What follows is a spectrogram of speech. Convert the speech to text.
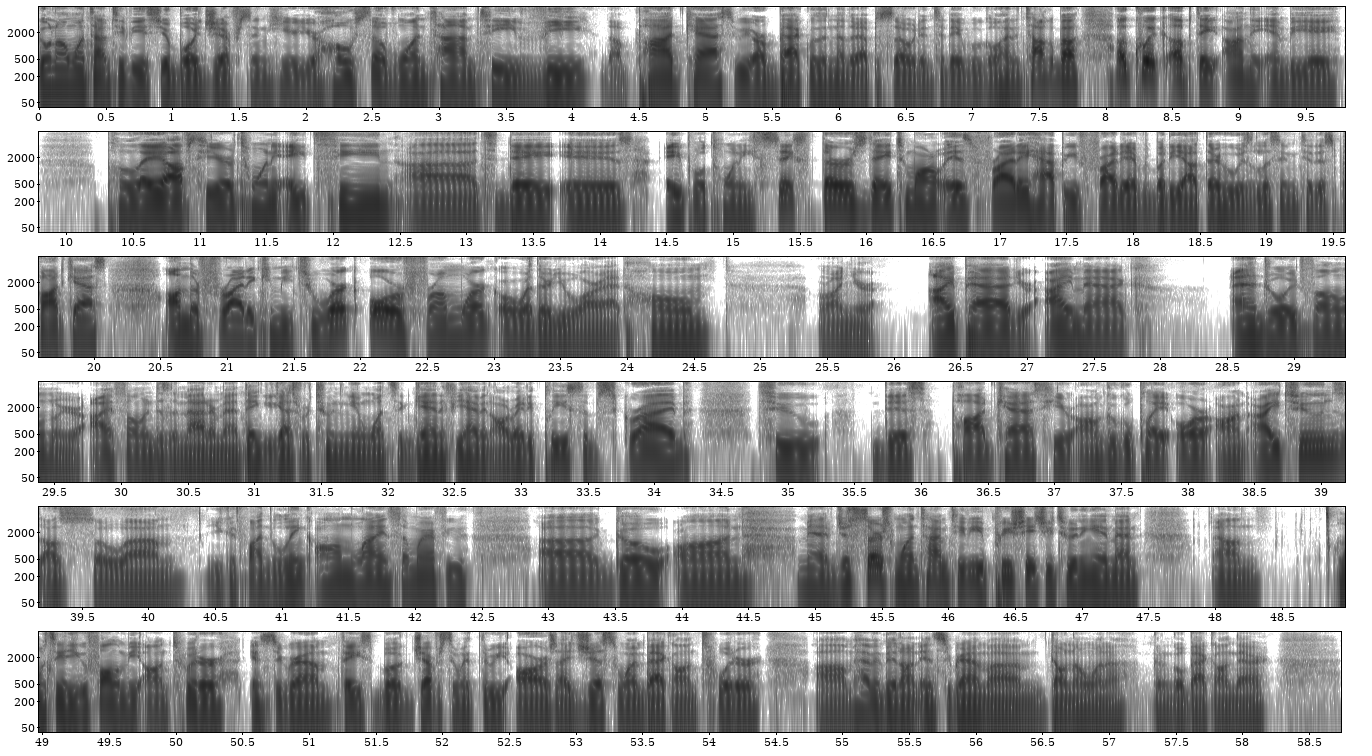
Going on, One Time TV? It's your boy Jefferson here, your host of One Time TV, the podcast. We are back with another episode, and today we'll go ahead and talk about a quick update on the NBA playoffs here of 2018. Uh, today is April 26th, Thursday. Tomorrow is Friday. Happy Friday, everybody out there who is listening to this podcast on the Friday commute to work or from work, or whether you are at home or on your iPad, your iMac Android phone or your iPhone, doesn't matter, man. Thank you guys for tuning in once again. If you haven't already, please subscribe to this podcast here on Google Play or on iTunes. Also, um, you can find the link online somewhere if you uh, go on, man, just search One Time TV. Appreciate you tuning in, man. Um, once again, you can follow me on Twitter, Instagram, Facebook, Jefferson with three R's. I just went back on Twitter. Um, haven't been on Instagram. Um, don't know when I'm gonna go back on there.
